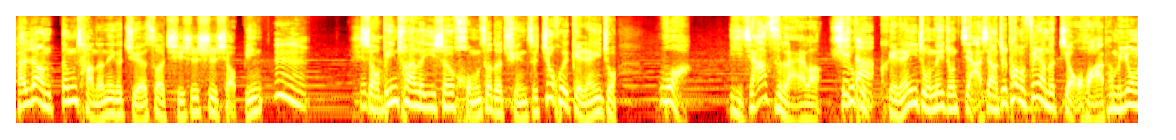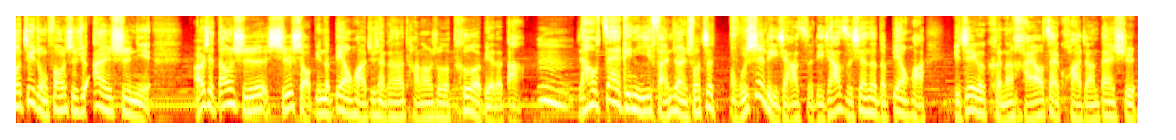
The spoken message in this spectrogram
他让登场的那个角色其实是小兵，嗯，小兵穿了一身红色的裙子，就会给人一种哇，李佳子来了，是的就是会给人一种那种假象，就他们非常的狡猾，他们用了这种方式去暗示你，而且当时其实小兵的变化，就像刚才糖糖说的，特别的大。嗯，然后再给你一反转，说这不是李佳子，李佳子现在的变化比这个可能还要再夸张，但是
